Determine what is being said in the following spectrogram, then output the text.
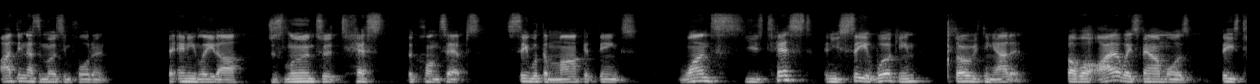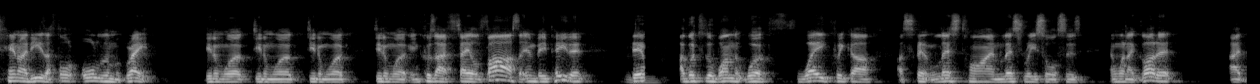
I think that's the most important for any leader. Just learn to test the concepts, see what the market thinks. Once you test and you see it working, throw everything at it. But what I always found was these 10 ideas, I thought all of them were great. Didn't work, didn't work, didn't work, didn't work. And because I failed fast, I MVP'd it. Mm-hmm. Then I got to the one that worked way quicker. I spent less time, less resources. And when I got it, I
